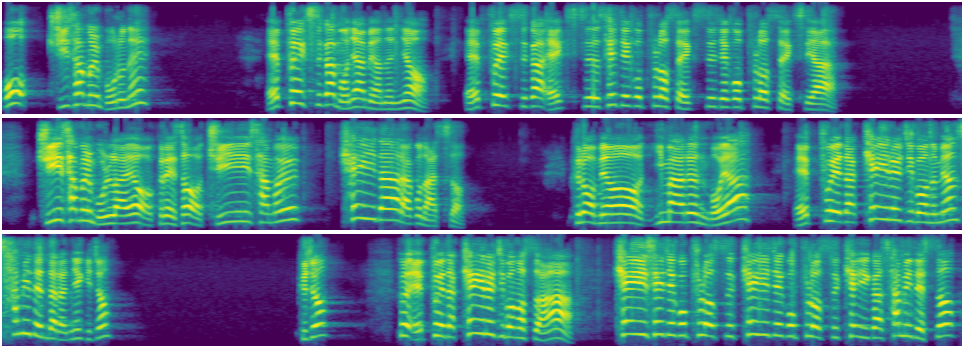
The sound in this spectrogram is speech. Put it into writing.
어? g3을 모르네? fx가 뭐냐면은요. fx가 x 세제곱 플러스 x제곱 플러스 x야. g3을 몰라요. 그래서 g3을 k다라고 놨어. 그러면 이 말은 뭐야? f에다 k를 집어넣으면 3이 된다는 얘기죠? 그죠? 그 f에다 k를 집어넣었어. 아, k 세제곱 플러스 k제곱 플러스 k가 3이 됐어?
